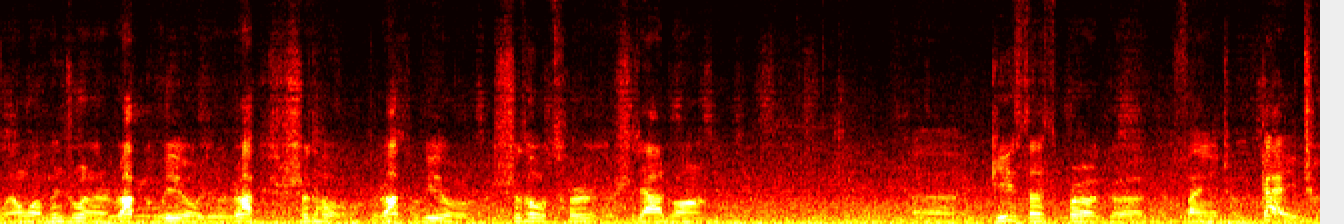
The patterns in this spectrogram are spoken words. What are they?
我我们住的 Rockville 就是 Rock 石头，Rockville 石头村就石家庄。呃 g e t h e r s b u r g 翻译成盖城。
